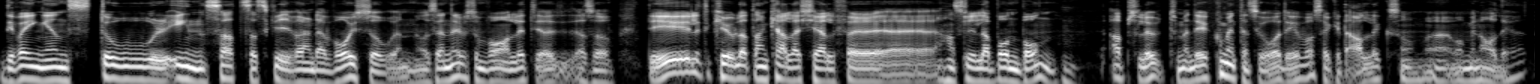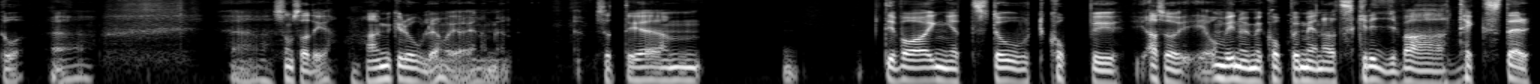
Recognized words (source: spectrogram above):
det var ingen stor insats att skriva den där voiceovern. Och sen är det som vanligt, jag, alltså, det är lite kul att han kallar Kjell för uh, hans lilla bonbon. Mm. Absolut, men det kommer jag inte ens ihåg. Det var säkert Alex som var min AD då eh, som sa det. Han är mycket roligare än vad jag är nämligen. Så det, um, det var inget stort copy, alltså om vi nu med copy menar att skriva texter,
